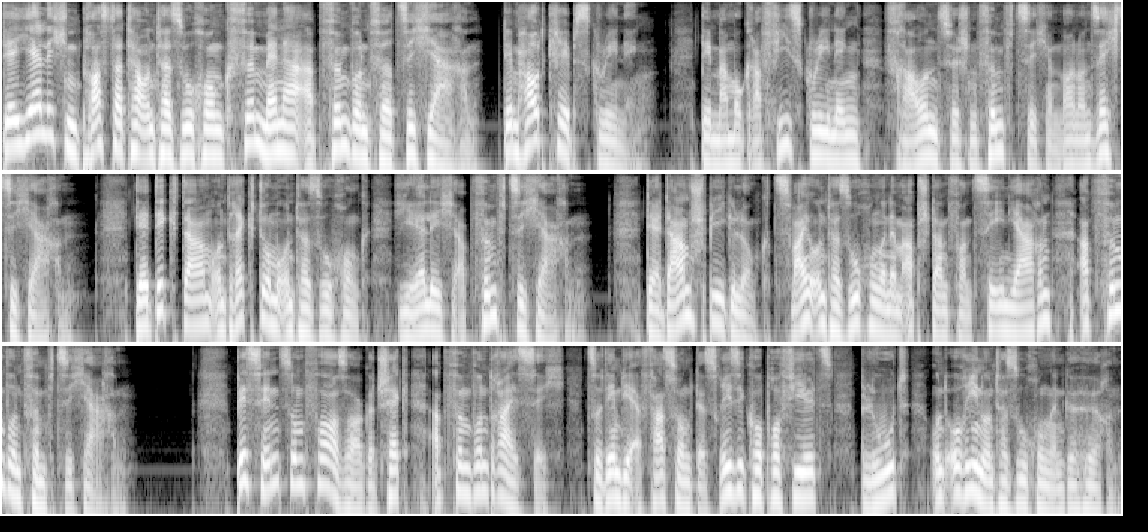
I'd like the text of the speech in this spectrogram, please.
der jährlichen Prostata-Untersuchung für Männer ab 45 Jahren, dem Hautkrebs-Screening, dem Mammographie-Screening Frauen zwischen 50 und 69 Jahren, der Dickdarm- und Rektumuntersuchung jährlich ab 50 Jahren, der Darmspiegelung zwei Untersuchungen im Abstand von 10 Jahren ab 55 Jahren. Bis hin zum Vorsorgecheck ab 35, zu dem die Erfassung des Risikoprofils, Blut- und Urinuntersuchungen gehören.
